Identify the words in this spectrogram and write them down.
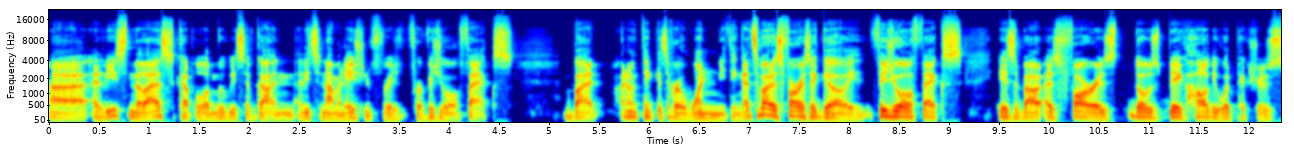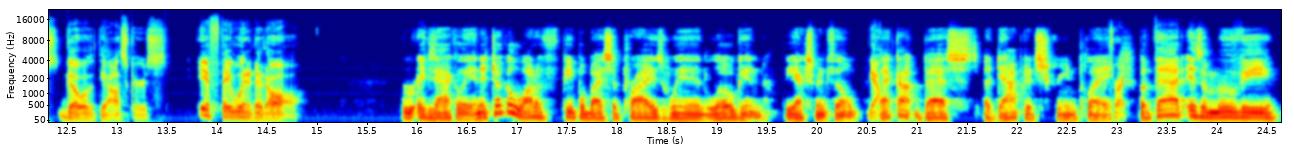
uh, at least in the last couple of movies, have gotten at least a nomination for for visual effects, but I don't think it's ever won anything. That's about as far as I go. Visual effects is about as far as those big Hollywood pictures go with the Oscars, if they win it at all. Exactly. And it took a lot of people by surprise when Logan, the X Men film, Yeah. that got best adapted screenplay. Right. But that is a movie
